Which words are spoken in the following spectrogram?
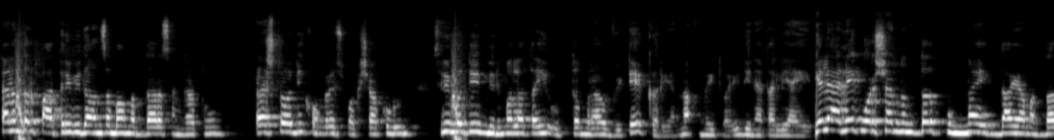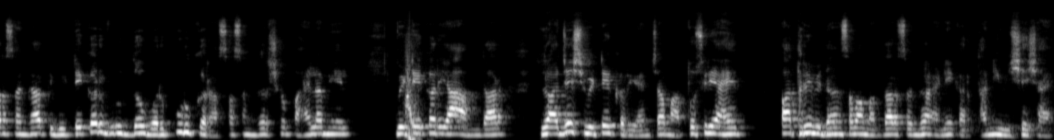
त्यानंतर पाथरी विधानसभा मतदारसंघातून राष्ट्रवादी काँग्रेस पक्षाकडून श्रीमती निर्मलाताई उत्तमराव विटेकर यांना उमेदवारी देण्यात आली आहे. गेल्या अनेक वर्षांनंतर पुन्हा एकदा या मतदारसंघात विटेकर विरुद्ध वरपुडकर असा संघर्ष पाहायला मिळेल. विटेकर या आमदार राजेश विटेकर यांच्या मातोश्री आहेत. पाथरी विधानसभा मतदारसंघ अनेक अर्थांनी विशेष आहे.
